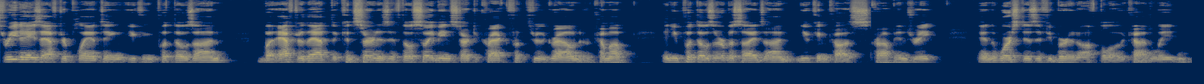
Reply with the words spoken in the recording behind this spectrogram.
three days after planting, you can put those on. But after that, the concern is if those soybeans start to crack through the ground or come up, and you put those herbicides on, you can cause crop injury. And the worst is if you burn it off below the cotyledon.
